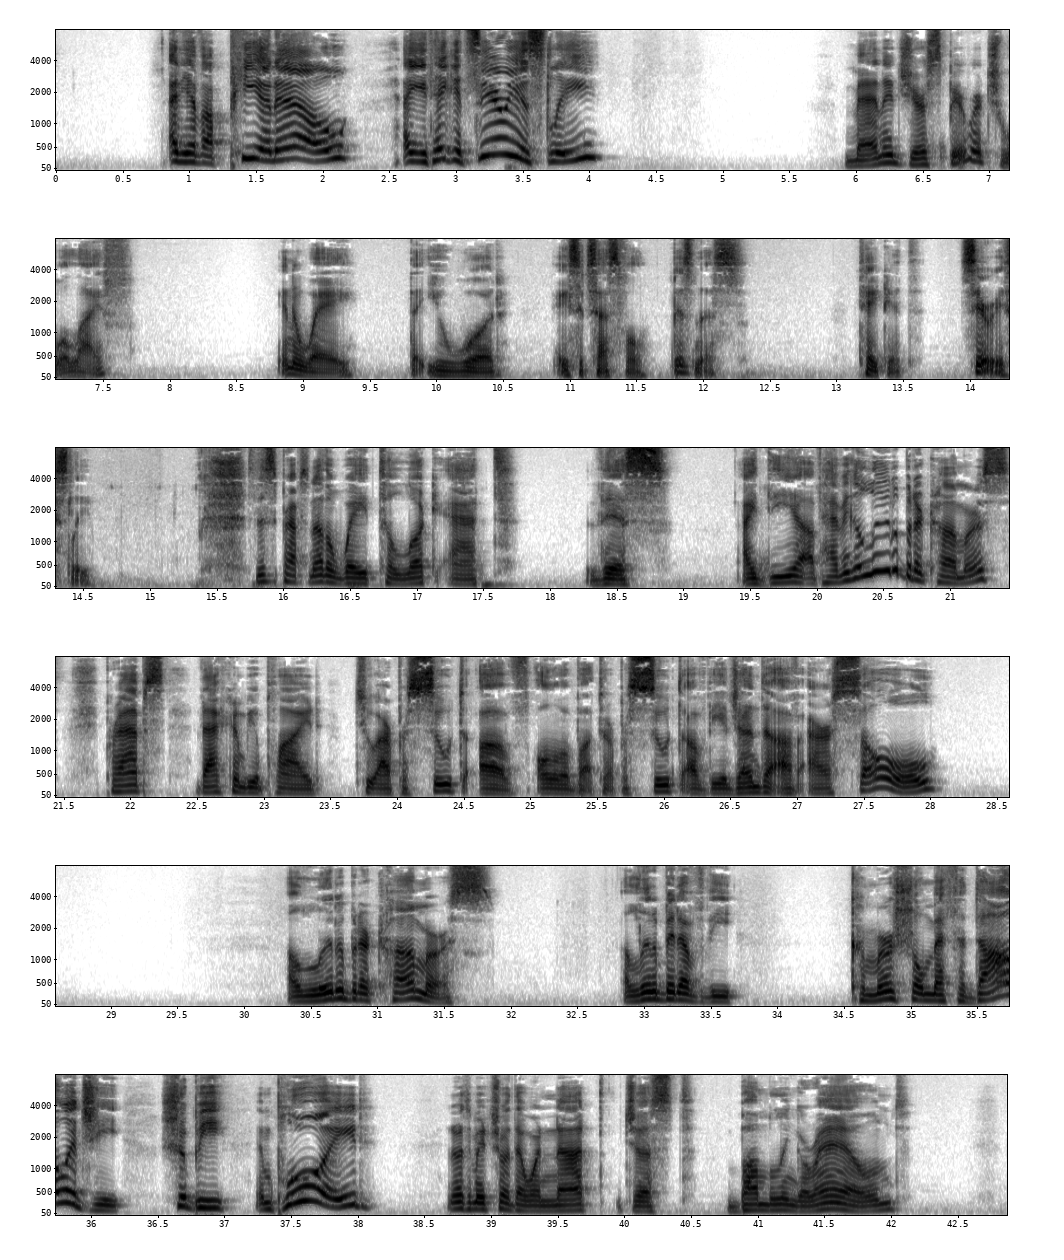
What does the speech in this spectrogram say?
and you have a P&L and you take it seriously, manage your spiritual life in a way that you would a successful business. Take it seriously. So this is perhaps another way to look at this idea of having a little bit of commerce. Perhaps that can be applied to our pursuit of Olam to our pursuit of the agenda of our soul, a little bit of commerce, a little bit of the commercial methodology should be employed in order to make sure that we're not just bumbling around.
